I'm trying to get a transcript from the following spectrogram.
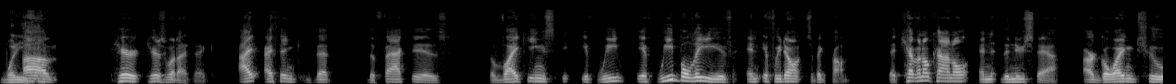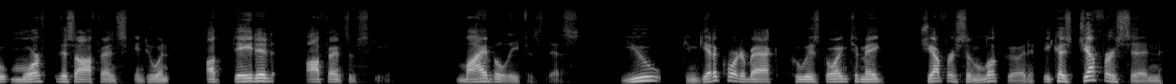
What do you think? Um, here, here's what I think. I, I think that the fact is the Vikings. If we if we believe, and if we don't, it's a big problem. That Kevin O'Connell and the new staff are going to morph this offense into an updated offensive scheme. My belief is this: you can get a quarterback who is going to make Jefferson look good because Jefferson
